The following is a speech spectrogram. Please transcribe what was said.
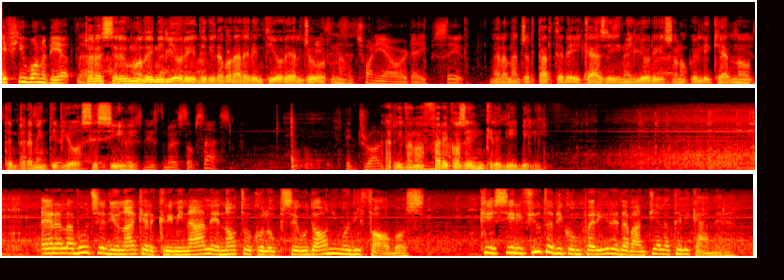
Per essere uno dei migliori devi lavorare 20 ore al giorno. Nella maggior parte dei casi i migliori sono quelli che hanno temperamenti più ossessivi. Arrivano a fare cose incredibili. Era la voce di un hacker criminale noto con lo pseudonimo di Phobos, che si rifiuta di comparire davanti alla telecamera.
